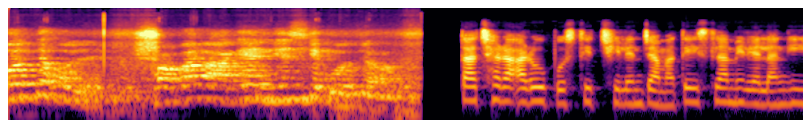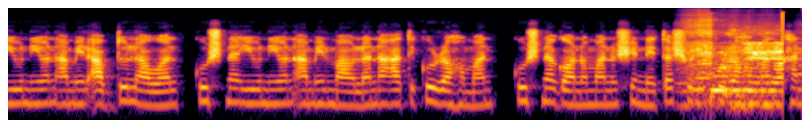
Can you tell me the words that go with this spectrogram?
বলতে হলে সবার আগে নিজকে বলতে হবে। তাছাড়া আরও উপস্থিত ছিলেন জামাতে ইসলামীর এলাঙ্গি ইউনিয়ন আমির আব্দুল আওয়াল কুষ্ণা ইউনিয়ন আমির মাওলানা আতিকুর রহমান কুষ্ণা গণমানুষের নেতা শরীফুর রহমান খান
